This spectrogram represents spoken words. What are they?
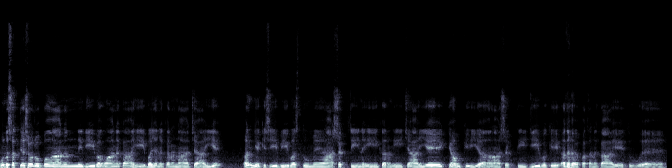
उन सत्य स्वरूप आनंद निधि भगवान का ही भजन करना चाहिए। अन्य किसी भी वस्तु में आसक्ति नहीं करनी चाहिए, क्योंकि यह आसक्ति जीव के अध पतन का हेतु है।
